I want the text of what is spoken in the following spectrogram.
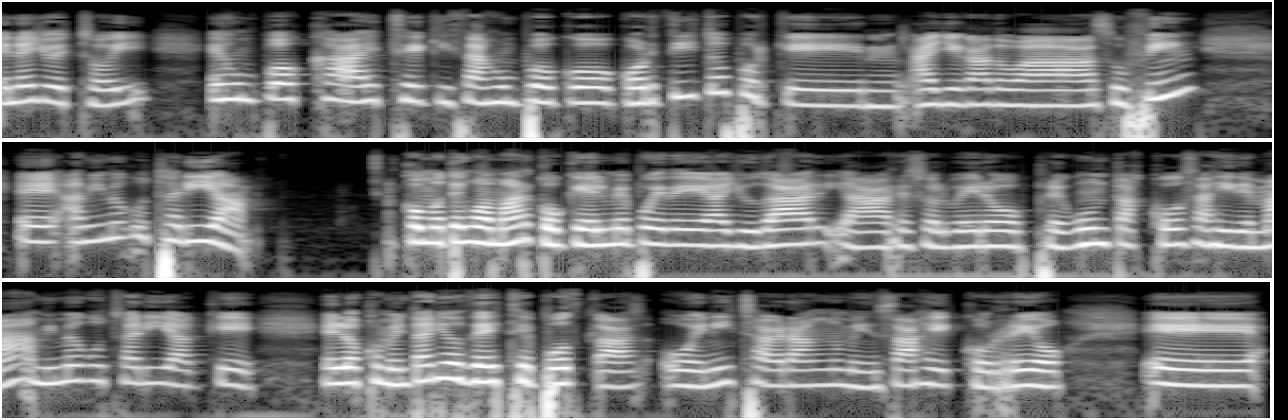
en ello estoy. Es un podcast este quizás un poco cortito porque mm, ha llegado a su fin. Eh, a mí me gustaría como tengo a Marco, que él me puede ayudar a resolveros preguntas, cosas y demás, a mí me gustaría que en los comentarios de este podcast o en Instagram, mensajes, correo, eh,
